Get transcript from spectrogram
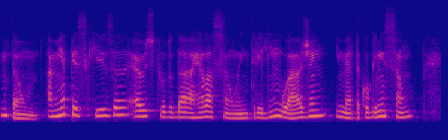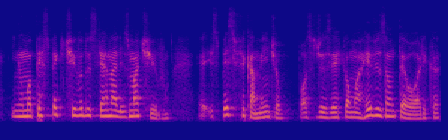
Então, a minha pesquisa é o estudo da relação entre linguagem e metacognição em uma perspectiva do externalismo ativo, é, especificamente, eu posso dizer que é uma revisão teórica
